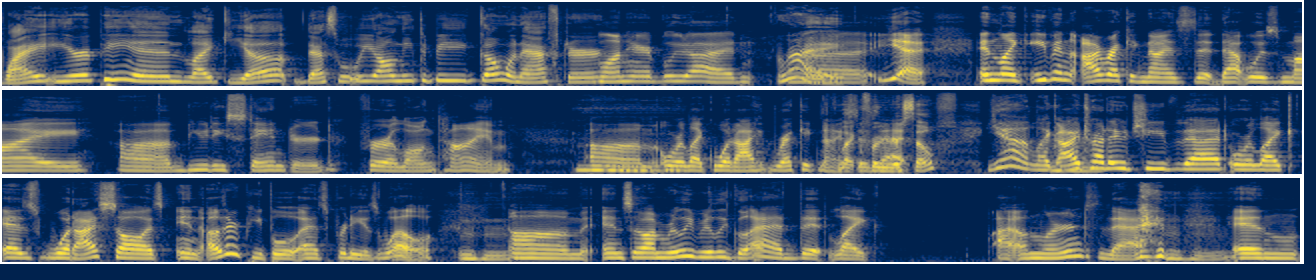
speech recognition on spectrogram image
white European like yup, that's what we all need to be going after. blonde hair, blue eyed. Right. Uh, yeah. And like even I recognized that that was my uh, beauty standard for a long time. Um, or like what I recognized Mm. like for that. yourself? Yeah, like I try to achieve that, or like as what I saw as in other people as pretty as well. Um, and so I'm really, really glad that like I unlearned that and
